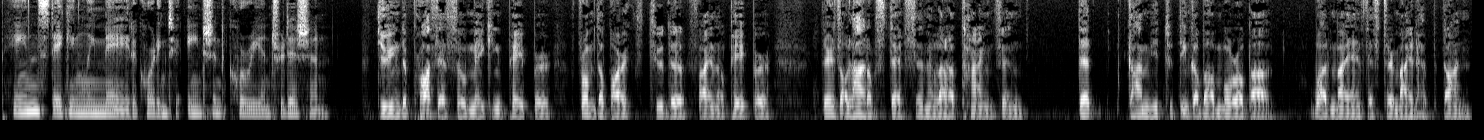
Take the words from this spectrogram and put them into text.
painstakingly made according to ancient Korean tradition. During the process of making paper from the bark to the final paper, there's a lot of steps and a lot of times, and that got me to think about more about what my ancestor might have done,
